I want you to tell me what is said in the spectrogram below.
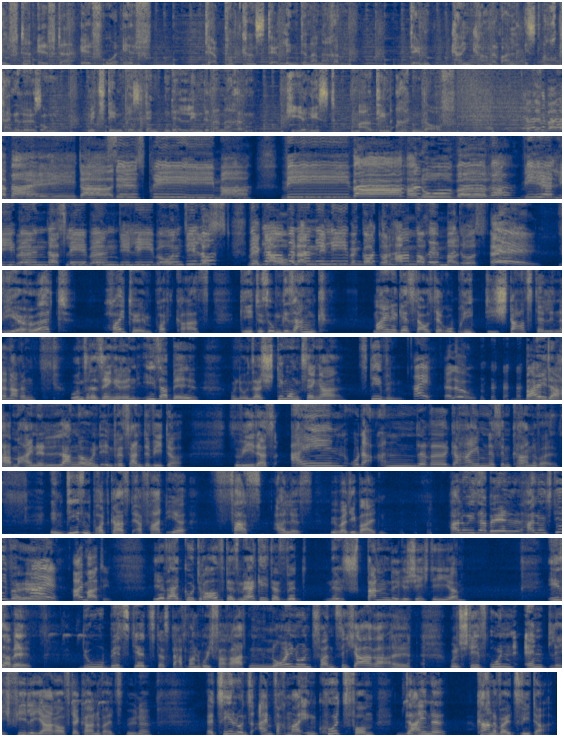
11.11.11 Uhr. 11. Der Podcast der Lindener Narren. Denn kein Karneval ist auch keine Lösung. Mit dem Präsidenten der Lindener Narren. Hier ist Martin Argendorf. Da sind wir dabei, das ist prima. Viva Hannovera, wir lieben das Leben, die Liebe und die Lust. Wir glauben an den lieben Gott und haben auch immer Durst. Hey! Wie ihr hört, heute im Podcast geht es um Gesang. Meine Gäste aus der Rubrik Die Stars der Linder Narren, unsere Sängerin Isabel und unser Stimmungssänger Steven. Hi. Hello. Beide haben eine lange und interessante Vita, sowie das ein oder andere Geheimnis im Karneval. In diesem Podcast erfahrt ihr fast alles über die beiden. Hallo Isabel, hallo Steven. Hi. Hi Martin. Ihr seid gut drauf, das merke ich, das wird eine spannende Geschichte hier. Isabel, du bist jetzt, das darf man ruhig verraten, 29 Jahre alt und stehst unendlich viele Jahre auf der Karnevalsbühne. Erzähl uns einfach mal in Kurzform deine Karnevalsvita.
